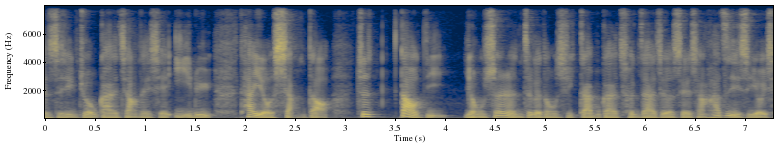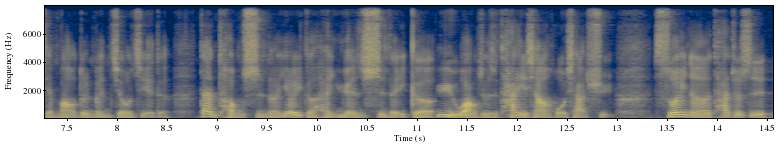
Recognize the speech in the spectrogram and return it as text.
件事情，就我刚才讲那些疑虑，他也有想到，就到底永生人这个东西该不该存在这个世界上，他自己是有一些矛盾跟纠结的，但同时呢，又一个很原始的一个欲望，就是他也想要活下去，所以呢，他就是。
